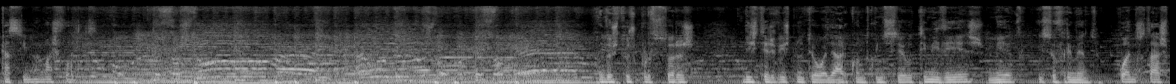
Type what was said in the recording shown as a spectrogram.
cá acima mais forte. Uma das tuas professoras diz ter visto no teu olhar quando te conheceu timidez, medo e sofrimento. Quando estás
